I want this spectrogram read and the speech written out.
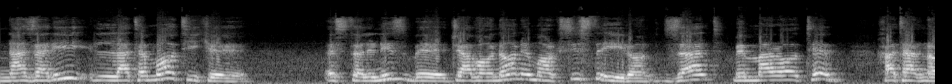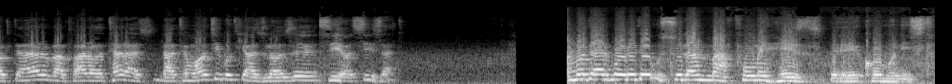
نظری لطماتی که استالینیزم به جوانان مارکسیست ایران زد به مراتب خطرناکتر و فراتر از لطماتی بود که از لحاظ سیاسی زد. اما در مورد اصولا مفهوم حزب کمونیست.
